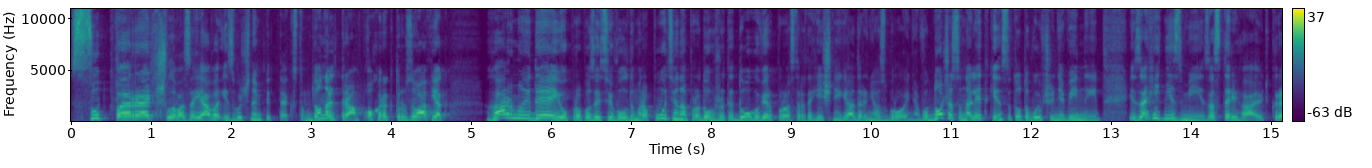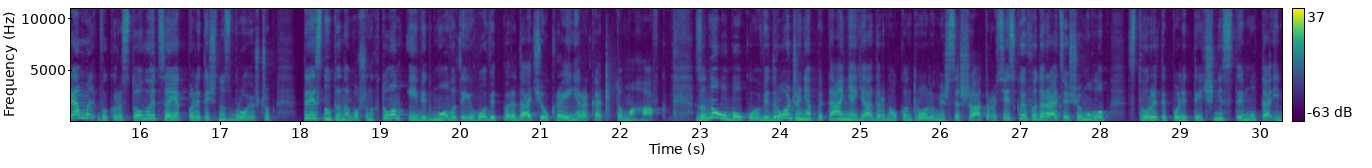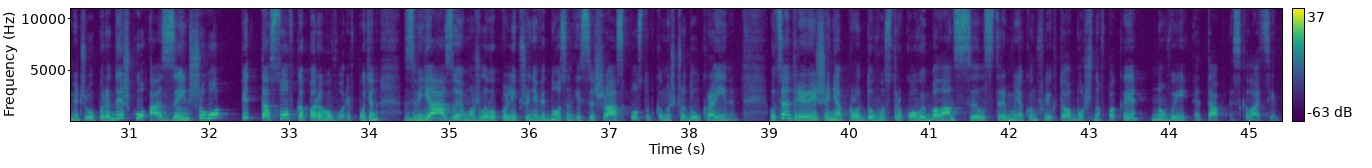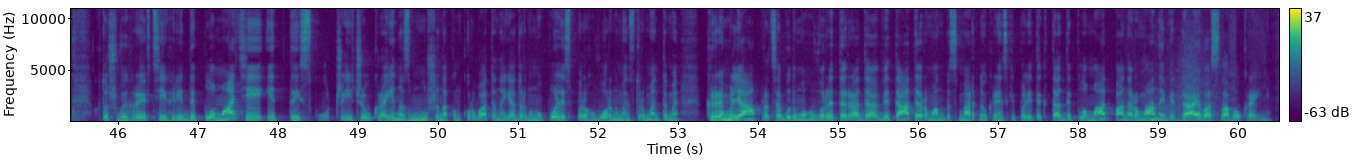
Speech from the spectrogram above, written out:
Суперечлива заява із гучним підтекстом. Дональд Трамп охарактеризував як гарну ідею пропозицію Володимира Путіна продовжити договір про стратегічні ядерні озброєння. Водночас аналітики інституту вивчення війни і західні змі застерігають, Кремль використовує це як політичну зброю, щоб тиснути на Вашингтон і відмовити його від передачі Україні ракет Томагавк. З одного боку, відродження питання ядерного контролю між США та Російською Федерацією, що могло б створити політичні стимул та іміджову передишку. А з іншого підтасовка переговорів. Путін зв'язує можливе поліпшення відносин із США з поступками щодо України. У центрі рішення про довгостроковий баланс сил стримування конфлікту або ж навпаки новий етап ескалації. Хто ж виграє в цій грі дипломатії і тиску? Чи і чи Україна змушена конкурувати на ядерному полі з переговорними інструментами Кремля? Про це будемо говорити. Рада вітати. Роман Безсмертний, український політик та дипломат. Пане Романе, вітаю вас! Слава Україні!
